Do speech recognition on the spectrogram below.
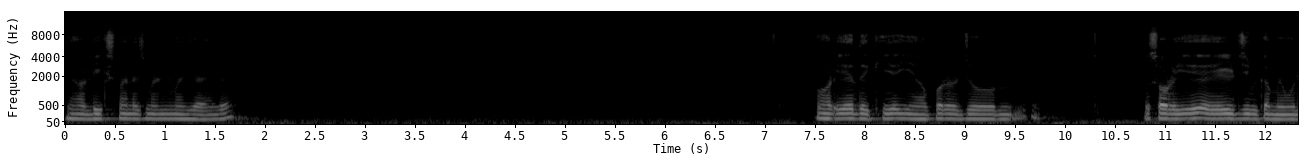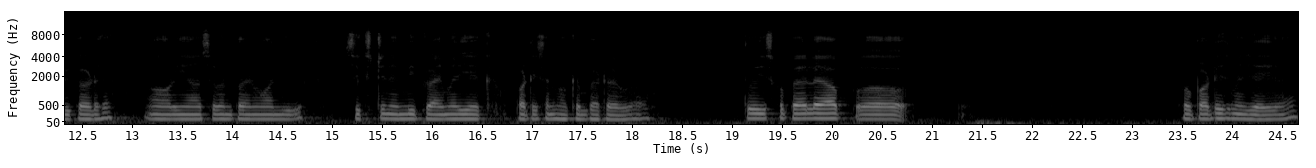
यहाँ डिस्क मैनेजमेंट में जाएँगे। और ये देखिए, यहाँ पर जो सॉरी, ये एट जी का मेमोरी कार्ड है और यहाँ seven point one G B sixteen M B primary एक पार्टीशन होकर बैठा हुआ है। तो इसको पहले आप प्रॉपर्टीज़ में जाइएगा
